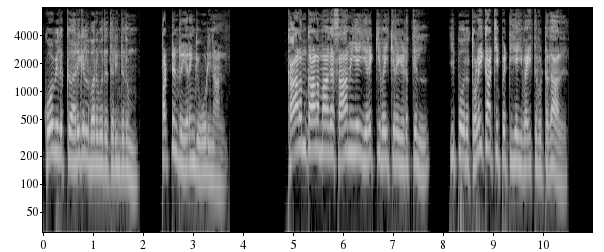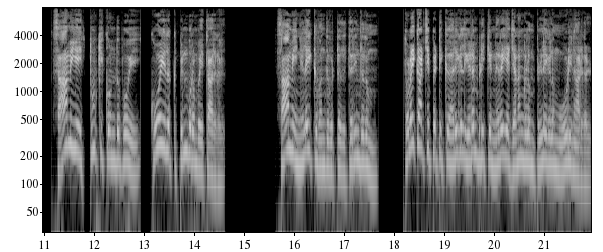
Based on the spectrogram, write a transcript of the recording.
கோவிலுக்கு அருகில் வருவது தெரிந்ததும் பட்டென்று இறங்கி ஓடினான். காலம் காலமாக சாமியை இறக்கி வைக்கிற இடத்தில் இப்போது தொலைக்காட்சி பெட்டியை வைத்துவிட்டதால் சாமியை தூக்கிக் கொண்டு போய் கோயிலுக்கு பின்புறம் வைத்தார்கள். சாமி நிலைக்கு வந்துவிட்டது தெரிந்ததும் தொலைக்காட்சி பெட்டிக்கு அருகில் இடம் பிடிக்க நிறைய ஜனங்களும் பிள்ளைகளும் ஓடினார்கள்.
